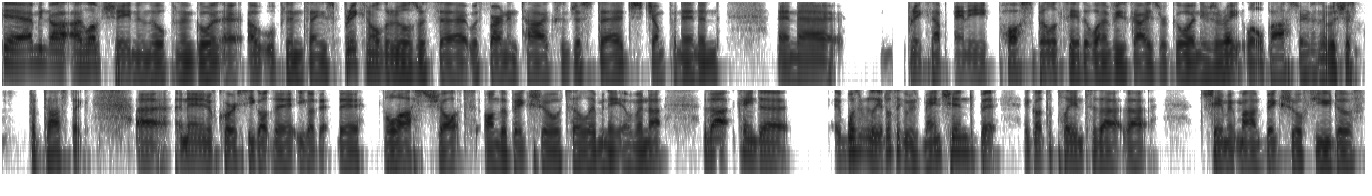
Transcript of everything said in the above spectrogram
Yeah, I mean, I, I loved Shane in the opening, going uh, opening things, breaking all the rules with uh, with burning tags and just uh, just jumping in and and uh, breaking up any possibility that one of these guys are going. He was a right little bastard, and it was just fantastic. Uh, and then, of course, he got the he got the, the, the last shot on the big show to eliminate him, and that that kind of it wasn't really. I don't think it was mentioned, but it got to play into that that Shane McMahon Big Show feud of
